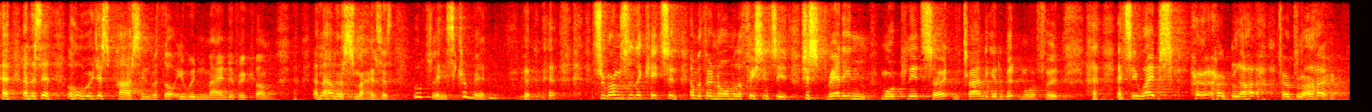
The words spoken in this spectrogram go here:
and they said, Oh, we're just passing. We thought you wouldn't mind if we come. And Anna smiles and says, Oh, please, come in. she runs to the kitchen and with her normal efficiency, she's spreading more plates out and trying to get a bit more food. and she wipes her, her, bla- her brow.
